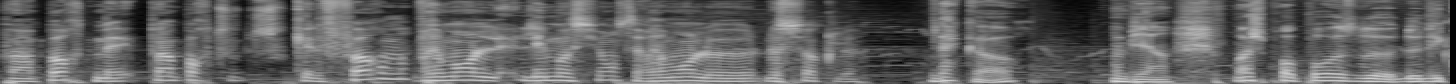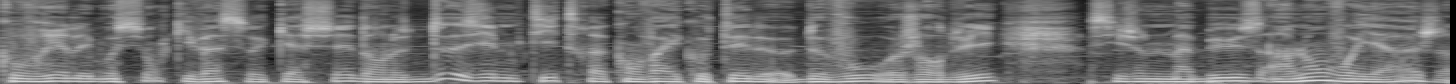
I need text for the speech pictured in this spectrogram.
peu importe, mais peu importe sous, quelle forme, vraiment l'émotion c'est vraiment le, le socle. D'accord. Bien. Moi, je propose de, découvrir l'émotion qui va se cacher dans le deuxième titre qu'on va écouter de vous aujourd'hui. Si je ne m'abuse, un long voyage.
